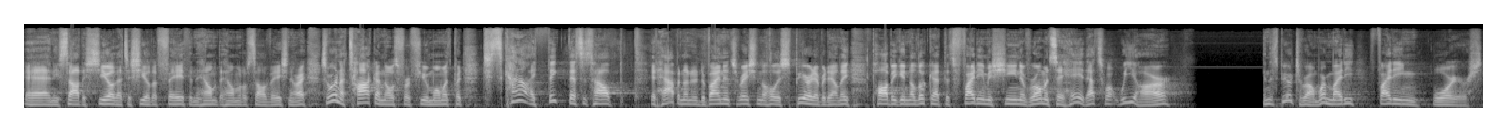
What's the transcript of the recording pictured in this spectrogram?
and he saw the shield, that's a shield of faith, and the helmet, the helmet of salvation. All right. So we're going to talk on those for a few moments, but just kind of, I think this is how it happened under divine inspiration of the Holy Spirit, evidently. Paul began to look at this fighting machine of Rome and say, hey, that's what we are in the spiritual realm. We're mighty fighting warriors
